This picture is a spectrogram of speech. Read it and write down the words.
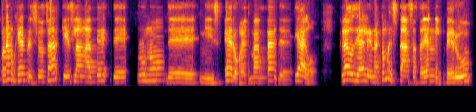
una mujer preciosa que es la madre de uno de mis héroes más grandes, Tiago. Claudia Elena, ¿cómo estás hasta allá en el Perú?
